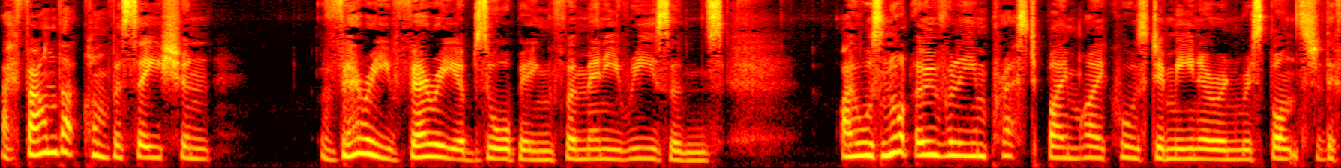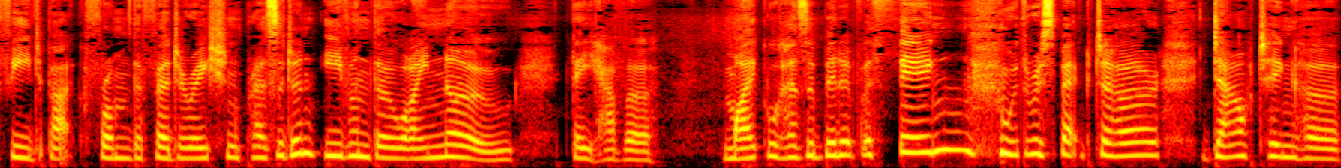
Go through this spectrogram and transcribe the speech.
I found that conversation very, very absorbing for many reasons. I was not overly impressed by Michael's demeanour in response to the feedback from the Federation president, even though I know they have a. Michael has a bit of a thing with respect to her, doubting her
